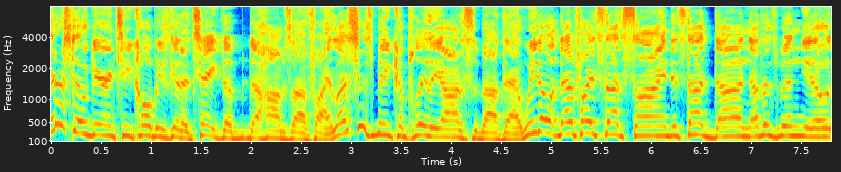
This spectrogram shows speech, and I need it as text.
there's no guarantee Colby's going to take the the Hamza fight. Let's just be completely honest about that. We don't. That fight's not signed. It's not done. Nothing's been you know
